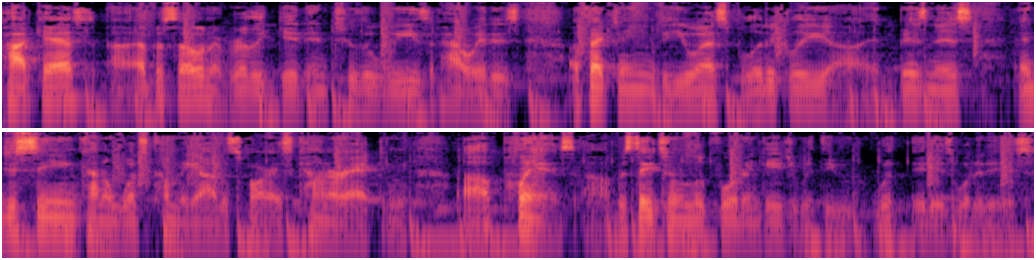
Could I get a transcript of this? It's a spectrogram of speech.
podcast uh, episode and really get into the weeds of how it is affecting the U.S. politically uh, in business and just seeing kind of what's coming out as far as counteracting uh, plans. Uh, but stay tuned. Look forward to engaging with you. With it is what it is.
